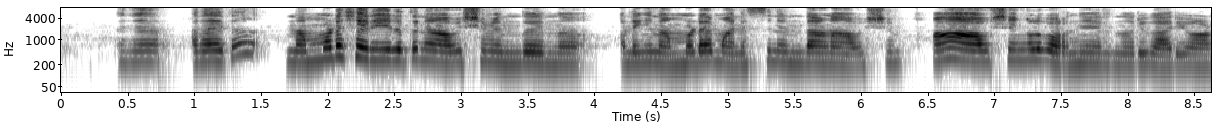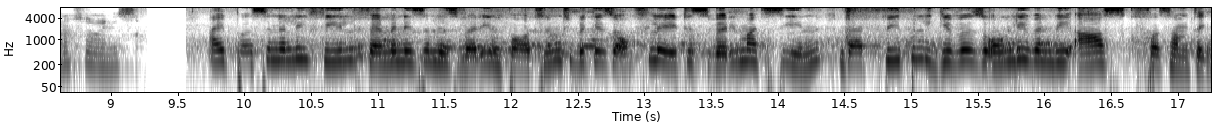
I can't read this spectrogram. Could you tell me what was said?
അതായത് നമ്മുടെ ശരീരത്തിന് ആവശ്യം എന്ത് എന്ന് അല്ലെങ്കിൽ നമ്മുടെ മനസ്സിന് എന്താണ് ആവശ്യം ആ ആവശ്യങ്ങൾ പറഞ്ഞു തരുന്ന ഒരു കാര്യമാണ് feminism I personally feel feminism is very important because of late it's very much seen that people give us only when we ask for something.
